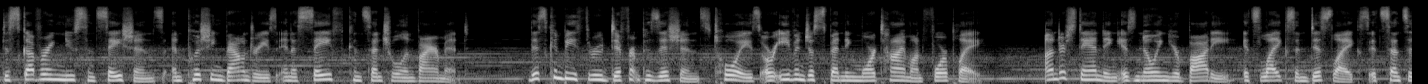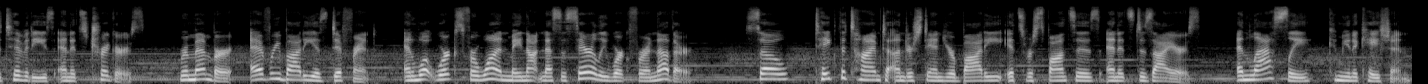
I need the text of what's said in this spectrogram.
discovering new sensations, and pushing boundaries in a safe, consensual environment. This can be through different positions, toys, or even just spending more time on foreplay. Understanding is knowing your body, its likes and dislikes, its sensitivities, and its triggers. Remember, every body is different, and what works for one may not necessarily work for another. So, take the time to understand your body, its responses, and its desires. And lastly, communication.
